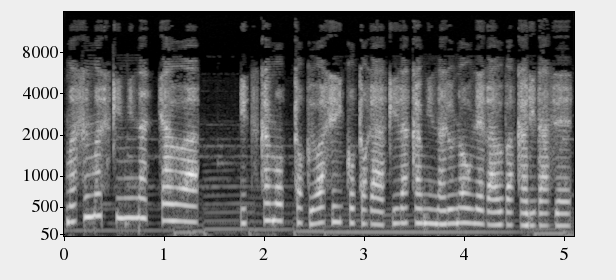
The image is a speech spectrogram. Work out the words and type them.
ますます気になっちゃうわ。いつかもっと詳しいことが明らかになるのを願うばかりだぜ。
